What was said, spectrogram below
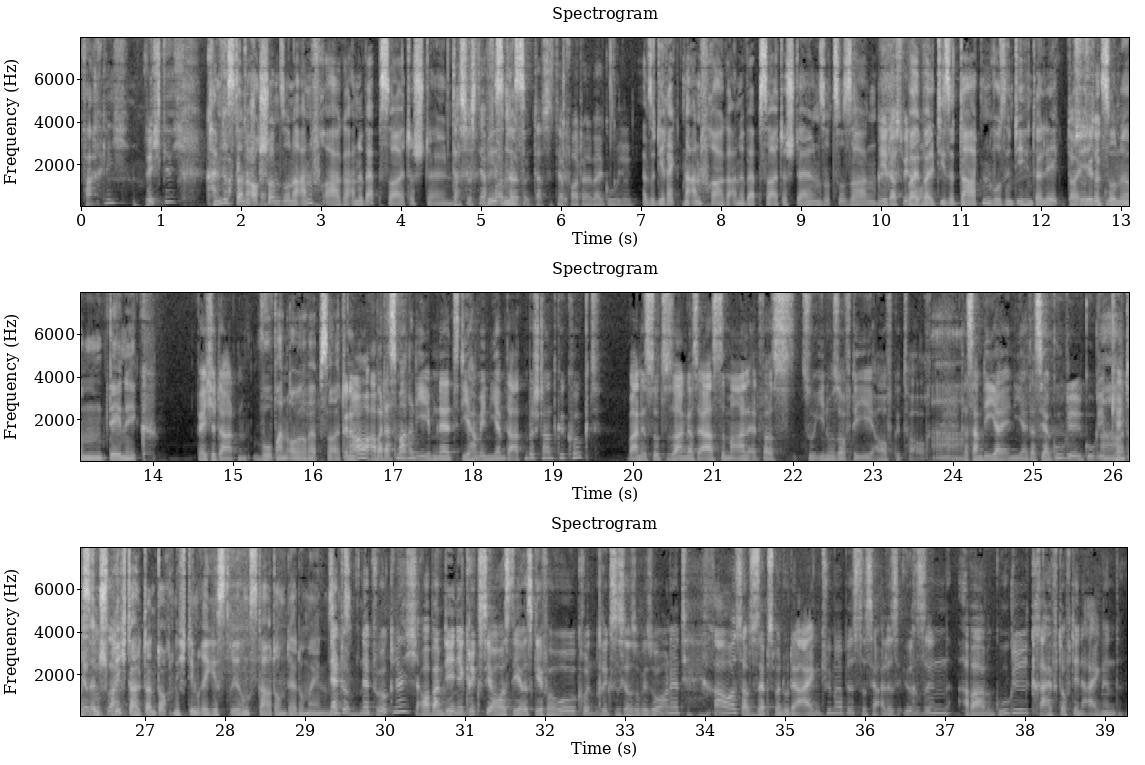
fachlich richtig. Kann das dann auch schon so eine Anfrage an eine Webseite stellen? Das ist der, Vorteil, das? das? ist der Vorteil bei Google. Also direkt eine Anfrage an eine Webseite stellen sozusagen? Nee, das weil, wiederum- weil diese Daten, wo sind die hinterlegt? Das Bei irgendeinem so einem DENIC. Welche Daten? Wo wann eure Webseite? Genau, aber das machen die eben nicht. Die haben in ihrem Datenbestand geguckt. Wann ist sozusagen das erste Mal etwas zu inosoft.de aufgetaucht? Das haben die ja in ihr, das ist ja Google, Google Ah, kennt das ja entspricht halt dann doch nicht dem Registrierungsdatum der Domain. Nicht, nicht wirklich, aber beim DNIC kriegst du ja aus DSGVO-Gründen kriegst du es ja sowieso auch nicht raus. Also selbst wenn du der Eigentümer bist, das ist ja alles Irrsinn. Aber Google greift auf den eigenen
